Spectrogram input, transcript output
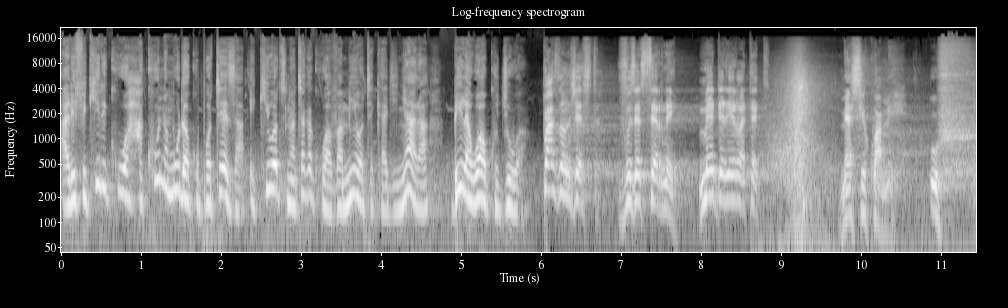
Alifikiri kuwa hakuna muda wa kupoteza ikiwa tunataka kuwavamia watekaji nyara bila wao kujua. Pas un geste. Vous êtes cerné. Main derrière la tête. Merci Kwame. Ouf,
